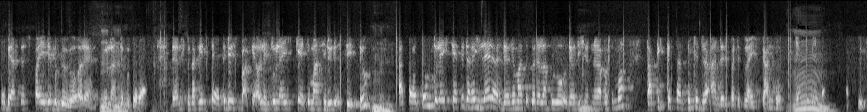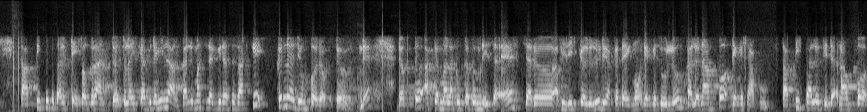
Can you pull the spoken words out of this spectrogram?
Biasa supaya dia bergerak kan. Tulang Hmm. tu bergerak. Dan kesakitan tu disebabkan oleh tulang ikan tu masih duduk situ Hmm. ataupun tulang ikan tu dah hilang dah, dah, dah masuk ke dalam perut, dah dicerna apa semua, tapi kesan kecederaan daripada tulang ikan tu. Yang tu Hmm. Sakit. Tapi kita tak boleh take for granted tulang ikan tu dah hilang. Kalau masih lagi rasa sakit, kena jumpa doktor. Ya? Doktor akan melakukan pemeriksaan secara uh, fizikal dulu dia akan tengok, dia akan suluh. Kalau nampak dia akan syabu. Tapi kalau tidak nampak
